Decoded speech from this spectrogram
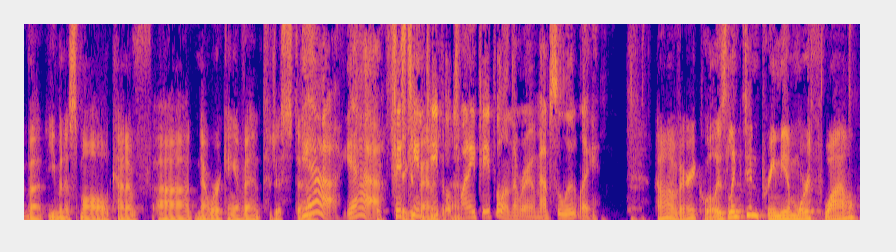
but even a small kind of uh, networking event to just. Uh, yeah, yeah. Take, 15 take people, 20 people in the room. Absolutely. Oh, very cool. Is LinkedIn Premium worthwhile?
